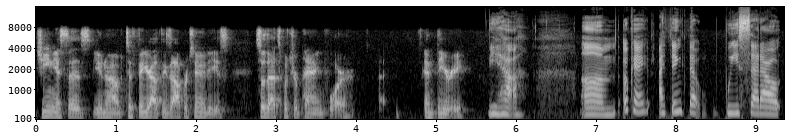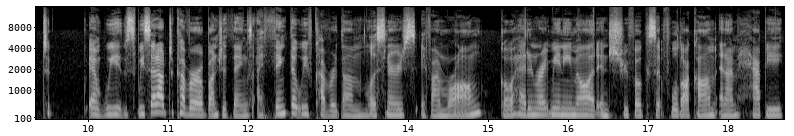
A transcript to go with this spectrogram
geniuses, you know, to figure out these opportunities. So that's what you're paying for, in theory. Yeah. Um, okay. I think that we set out to and we we set out to cover a bunch of things. I think that we've covered them. Listeners, if I'm wrong, go ahead and write me an email at industryfocus at fool.com and I'm happy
